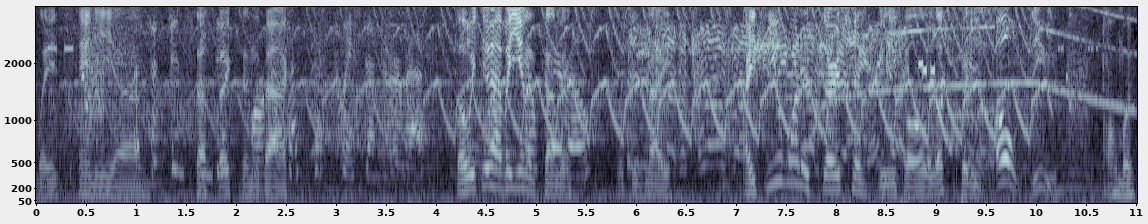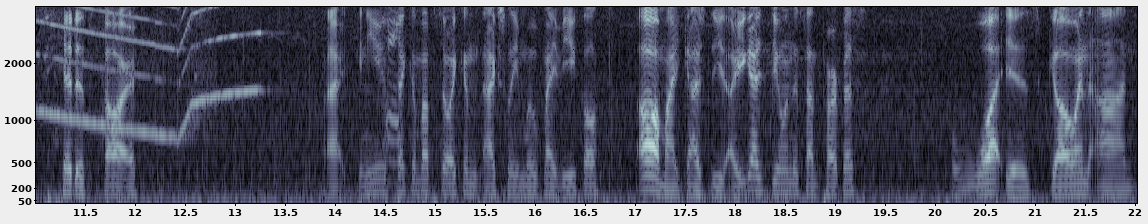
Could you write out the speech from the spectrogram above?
place any um, suspects in the back. But we do have a unit coming, which is nice. I do want to search his vehicle. It looks pretty... Oh, dude! Almost hit his car. Alright, can you pick him up so I can actually move my vehicle? Oh my gosh, dude. Are you guys doing this on purpose? What is going on?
